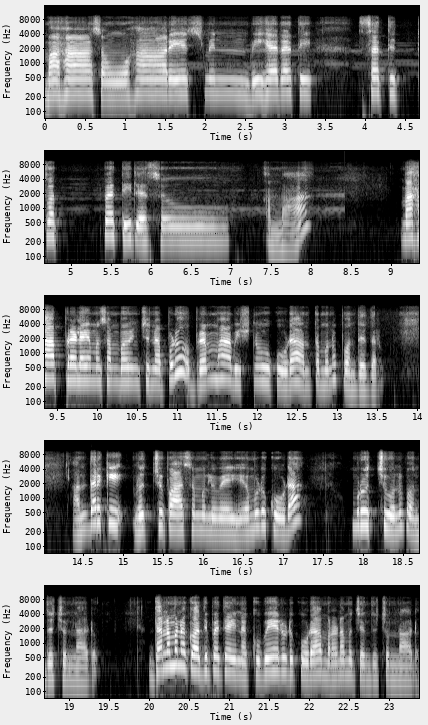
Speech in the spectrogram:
మహాసంహారేస్మిన్ విహరతి సతిత్వత్పతిరసో. అమ్మా మహాప్రళయము సంభవించినప్పుడు బ్రహ్మ విష్ణువు కూడా అంతమును పొందెదరు. అందరికీ మృత్యుపాసములు వే యముడు కూడా మృత్యువును పొందుచున్నాడు. ధనమునకు అధిపతి అయిన కుబేరుడు కూడా మరణము చెందుచున్నాడు.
